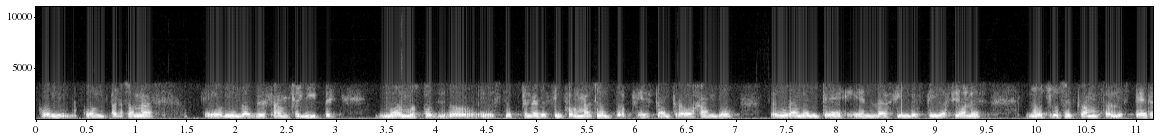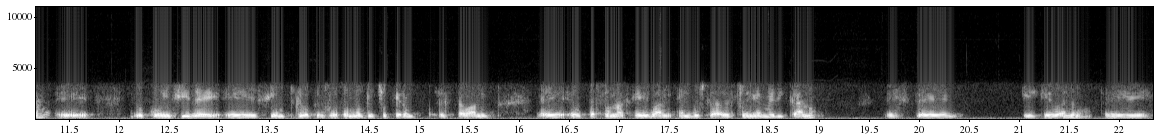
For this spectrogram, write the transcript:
con, con, personas oriundas de San Felipe. No hemos podido este, obtener esa información porque están trabajando seguramente en las investigaciones. Nosotros estamos a la espera. Eh, coincide eh, siempre lo que nosotros hemos dicho que eran estaban eh, personas que iban en búsqueda del sueño americano este y que bueno eh,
